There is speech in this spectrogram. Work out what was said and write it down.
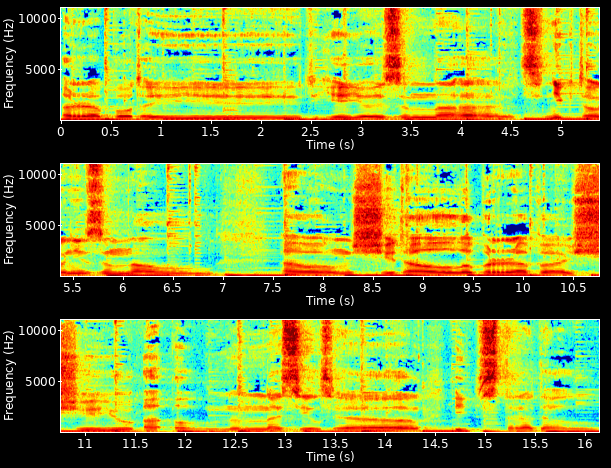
работает. Ее знать никто не знал, а он считал пропащую, а он носился и страдал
